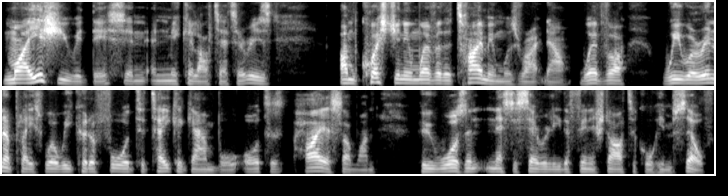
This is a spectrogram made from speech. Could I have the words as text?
My issue with this and, and Mikel Arteta is I'm questioning whether the timing was right now, whether we were in a place where we could afford to take a gamble or to hire someone who wasn't necessarily the finished article himself.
